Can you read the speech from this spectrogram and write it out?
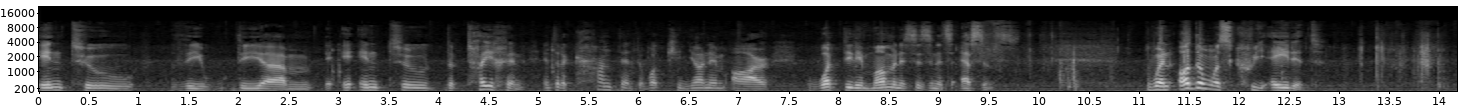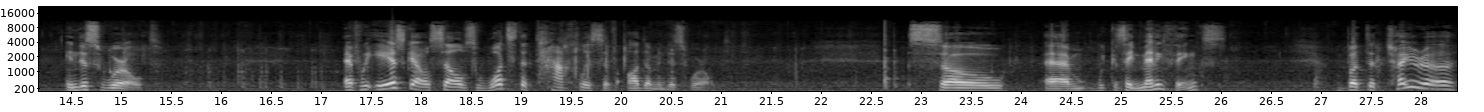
into the the um, into the teichen, into the content of what kinyanim are, what the is in its essence. When Adam was created in this world, if we ask ourselves, what's the tachlis of Adam in this world? So um, we can say many things, but the Torah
